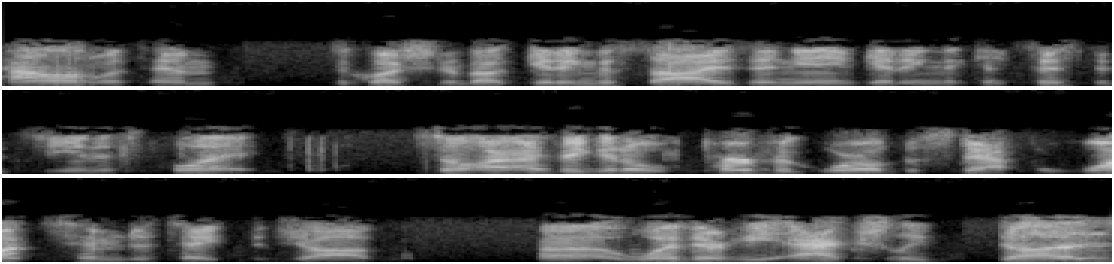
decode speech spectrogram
talent with him. It's a question about getting the size in you and getting the consistency in his play. So I, I think in a perfect world, the staff wants him to take the job. Uh, whether he actually does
